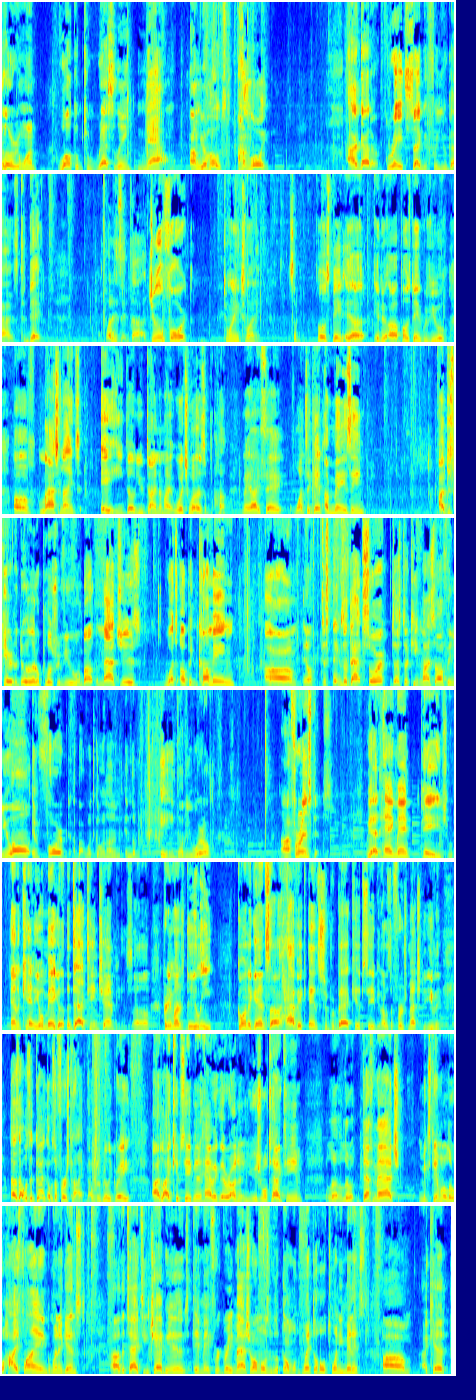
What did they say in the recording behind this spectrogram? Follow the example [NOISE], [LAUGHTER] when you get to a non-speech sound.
Hello, everyone. Welcome to Wrestling Now. I'm your host. I'm Lloyd. I got a great segment for you guys today. What is it? Uh, June 4th, 2020. It's a post date uh, uh, post date review of last night's AEW Dynamite, which was, [LAUGHS] may I say, once again amazing. I'm just here to do a little post review about the matches, what's up and coming, um, you know, just things of that sort, just to keep myself and you all informed about what's going on in, the AEW world. Uh, for instance, we had Hangman Page and Kenny Omega, the tag team champions, uh, pretty much the elite, going against uh, Havoc and Super Bad Kip Sabian. That was the first match of the evening. That was, that was a good. That was the first time. That was a really great. I like Kip Sabian and Havoc. They were an unusual tag team, a little, little death match mixed in with a little high flying. Went against uh, the tag team champions. It made for a great match. It almost almost went the whole 20 minutes. Um, I can't.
